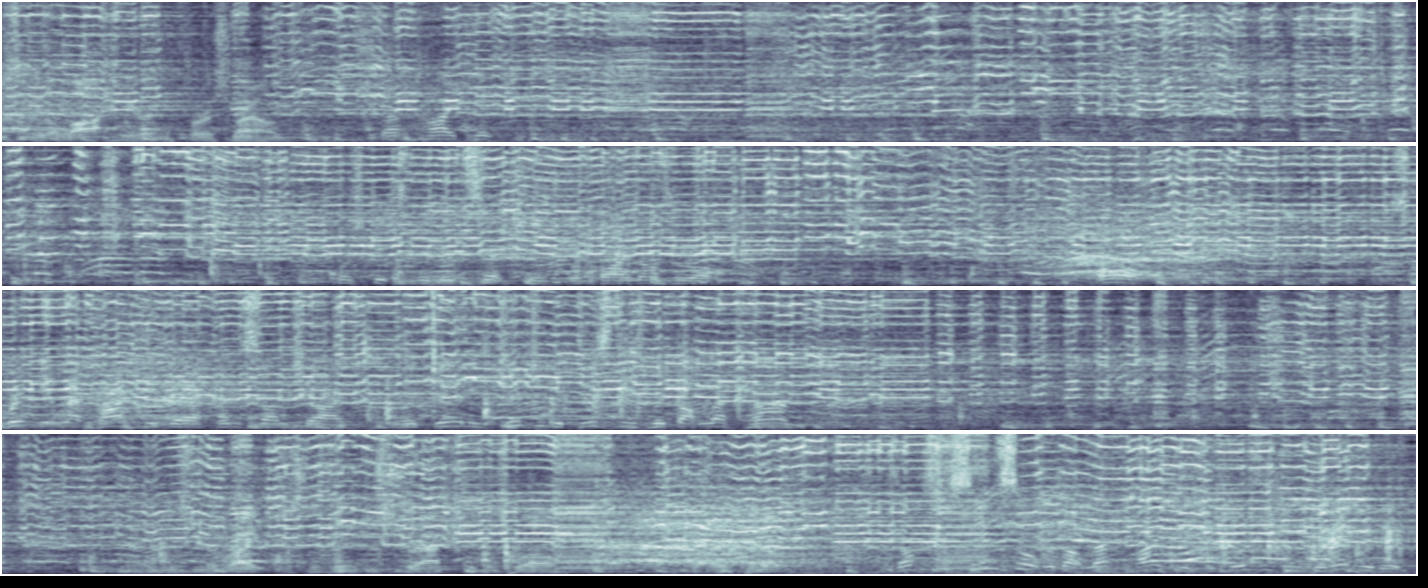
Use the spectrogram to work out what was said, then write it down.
using it a lot here in the first round. Left high kick. Push kick to the midsection from Boynazarov. Oh. Swinging left high kick there from Saenchai. So again, he's judging the distance with that left hand. Know, using the right just as a distraction as well to open up. He's obviously seen something with that left high kick. Feels he can connect with it.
